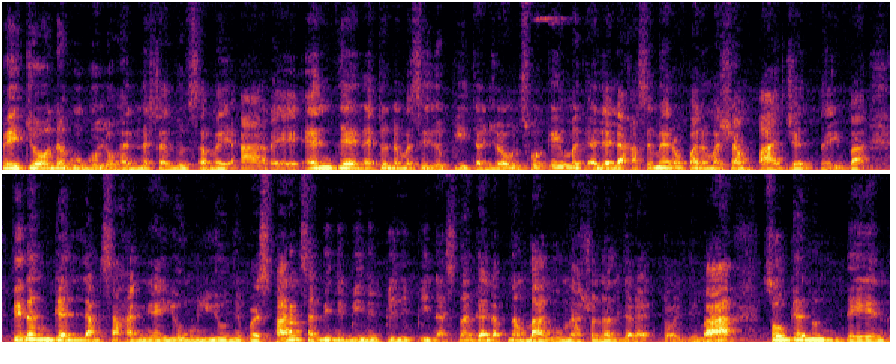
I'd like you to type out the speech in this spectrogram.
medyo naguguluhan na siya doon sa may-ari. And then, ito naman si Lupita Jones, huwag kayong mag-alala kasi meron pa naman siyang pageant na iba. Tinanggal lang sa kanya yung universe. Parang sa Binibining Pilipinas, naganap ng bagong national director, di ba? So, ganun din.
